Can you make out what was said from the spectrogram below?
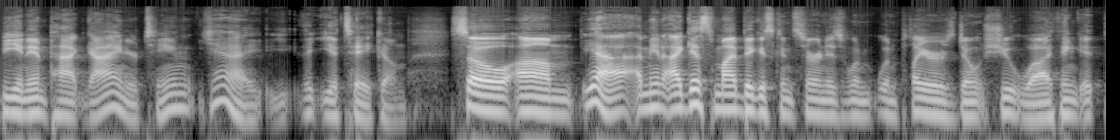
be an impact guy in your team, yeah, you, you take him. So, um, yeah, I mean, I guess my biggest concern is when when players don't shoot well. I think it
